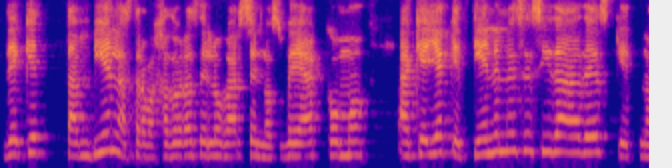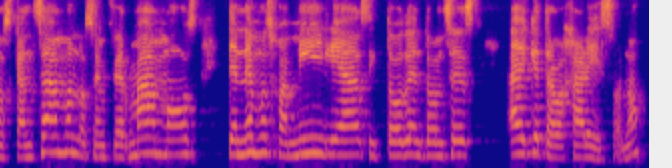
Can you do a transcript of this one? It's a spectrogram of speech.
de que también las trabajadoras del hogar se nos vea como aquella que tiene necesidades, que nos cansamos, nos enfermamos, tenemos familias y todo, entonces hay que trabajar eso, ¿no?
